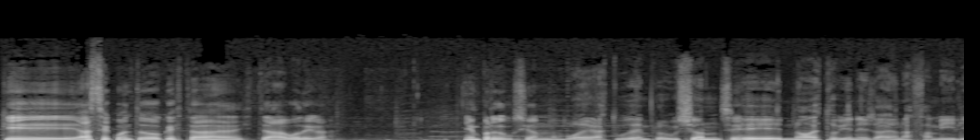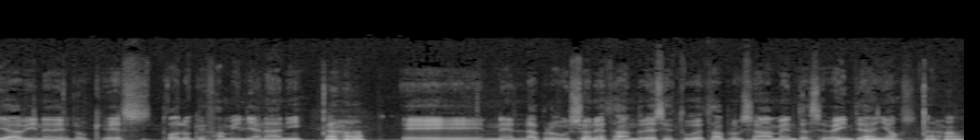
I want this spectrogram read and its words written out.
¿Qué, ¿Hace cuánto que está esta bodega en producción, no? Bodega Estude en producción. Sí. eh, no, esto viene ya de una familia, viene de lo que es todo lo que es familia Nani. Ajá, Eh, en la producción está Andrés Estude, está aproximadamente hace 20 años. ajá.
